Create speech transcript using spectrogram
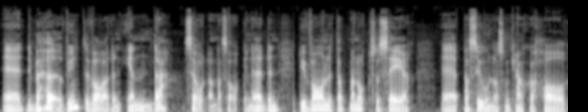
Eh, det behöver ju inte vara den enda sådana saken. Det är vanligt att man också ser eh, Eh, personer som kanske har,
